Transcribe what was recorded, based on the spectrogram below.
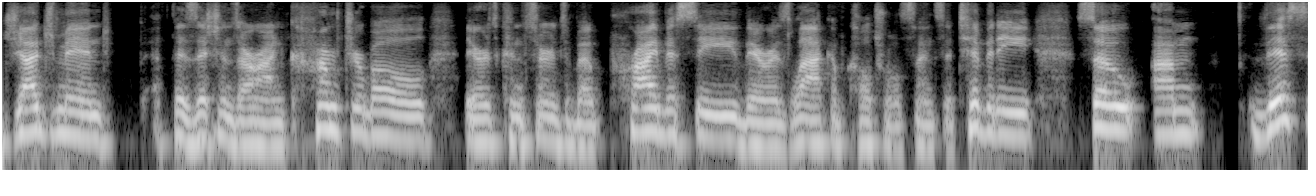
judgment, physicians are uncomfortable, there's concerns about privacy, there is lack of cultural sensitivity. So um, this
